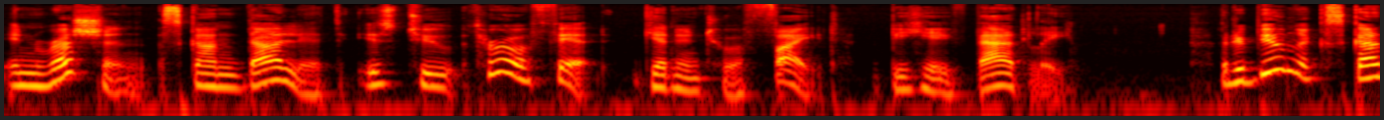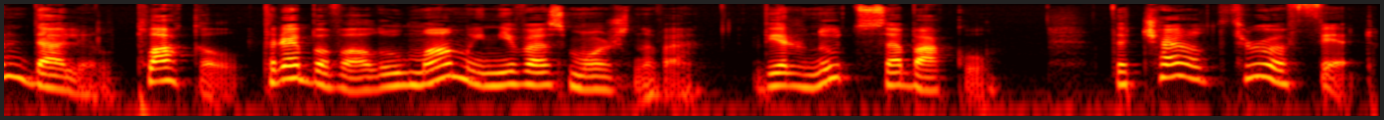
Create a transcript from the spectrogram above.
In Russian, skandalit is to throw a fit, get into a fight, behave badly. Ребенок скандалил, плакал, требовал у мамы невозможного – вернуть собаку. The child threw a fit,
